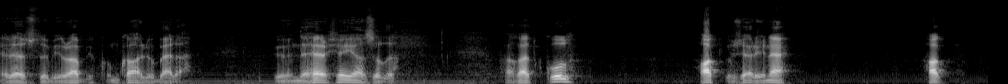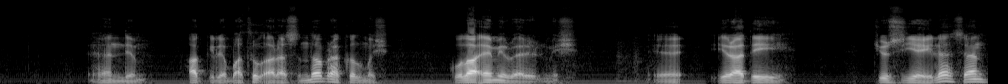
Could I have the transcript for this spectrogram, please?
Elestü bir rabbikum kalu bela. Göğünde her şey yazılı. Fakat kul hak üzerine hak efendim hak ile batıl arasında bırakılmış. Kula emir verilmiş. E, iradeyi cüz'iye ile sen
